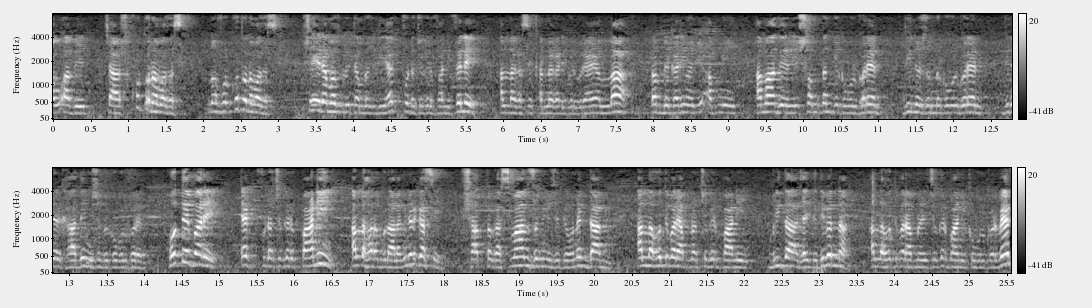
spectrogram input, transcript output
আউ আবিদ চাষ, কত নামাজ আছে? নফল কত নামাজ আছে? সেই নামাজগুলিতে আমরা যদি এক ফোঁটা চোখের পানি ফেলে আল্লাহর কাছে কান্নাকাটি করে বলি আয় আল্লাহ, রব্বে কারিম, আমি আপনি আমাদের এই সন্তানকে কবুল করেন, দিনের জন্য কবুল করেন, দিনের খাদিম হিসেবে কবুল করেন। হতে পারে এক ফোঁটা চোখের পানি আল্লাহ রাবুল আলমিনের কাছে সাত্তক আসমান জমিনে যেতে অনেক দামি আল্লাহ হতে পারে আপনার চোখের পানি বৃথা যাইতে দিবেন না। আল্লাহ হতে পারে আপনার এই চোখের পানি কবুল করবেন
